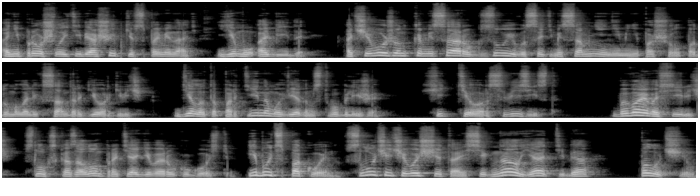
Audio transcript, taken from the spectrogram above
а не прошлые тебе ошибки вспоминать. Ему обиды. А чего же он к комиссару, к с этими сомнениями не пошел, подумал Александр Георгиевич. Дело-то партийному ведомству ближе. Хитер, связист. «Бывай, Василич», – вслух сказал он, протягивая руку гостю. «И будь спокоен. В случае чего считай, сигнал я от тебя получил».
